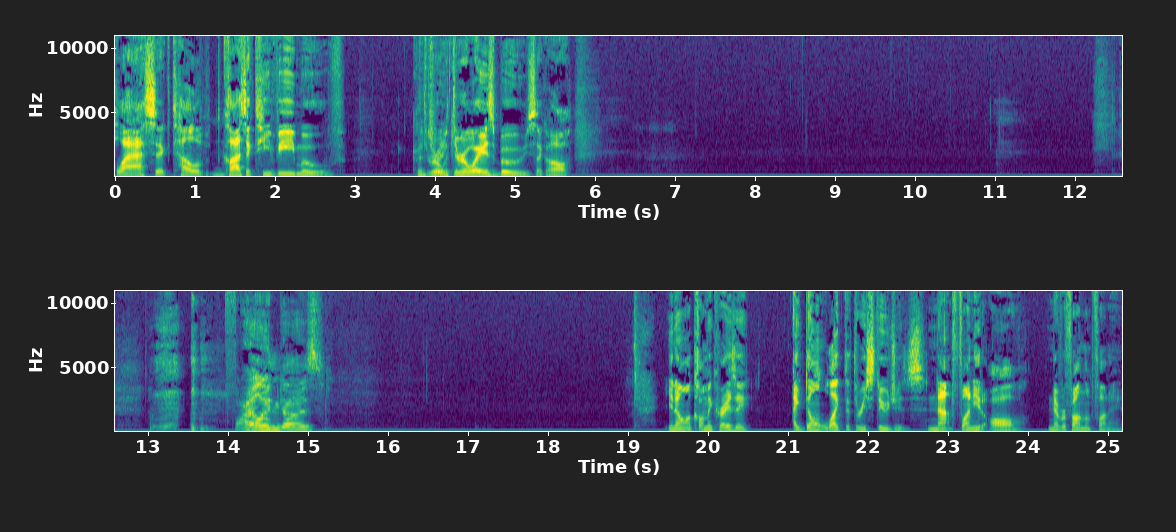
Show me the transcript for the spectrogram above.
Classic tel- classic TV move. Threw, drinking. threw away his booze. Like, oh, File in, guys. you know what? Call me crazy. I don't like the Three Stooges. Not funny at all. Never found them funny.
